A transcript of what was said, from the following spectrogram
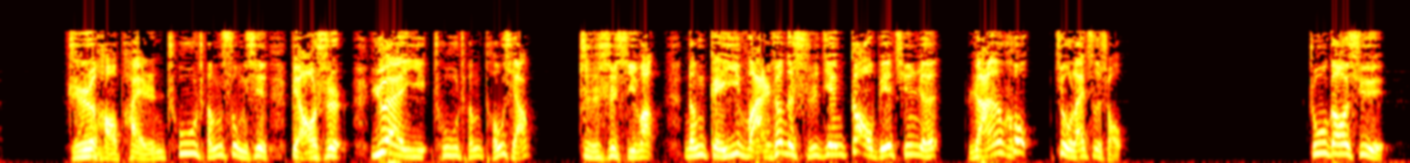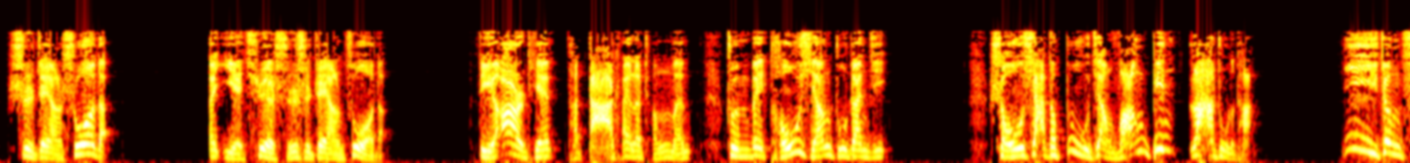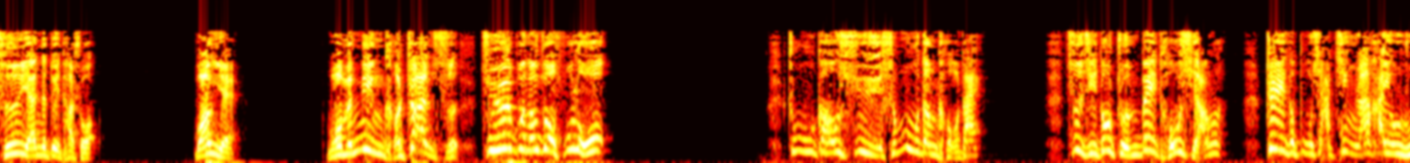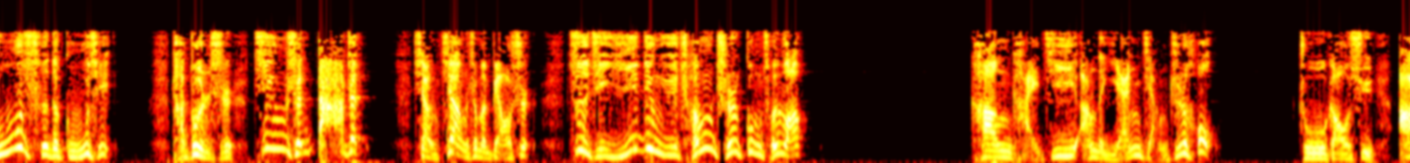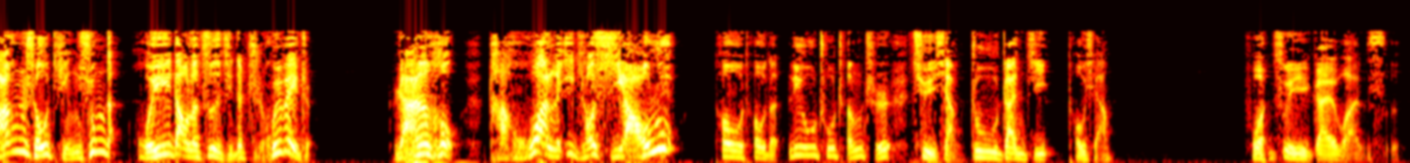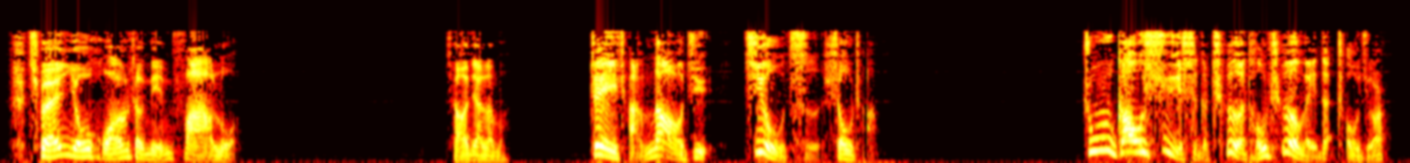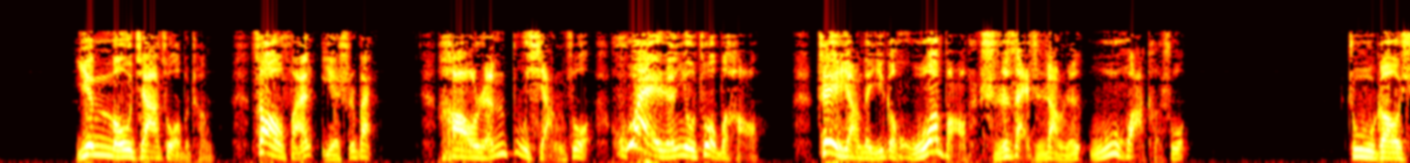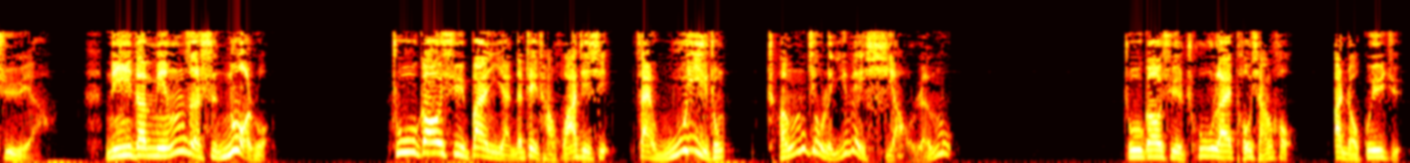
只好派人出城送信，表示愿意出城投降，只是希望能给一晚上的时间告别亲人，然后就来自首。朱高煦是这样说的，哎，也确实是这样做的。第二天，他打开了城门，准备投降朱瞻基。手下的部将王斌拉住了他。义正辞严的对他说：“王爷，我们宁可战死，绝不能做俘虏。”朱高煦是目瞪口呆，自己都准备投降了，这个部下竟然还有如此的骨气，他顿时精神大振，向将士们表示自己一定与城池共存亡。慷慨激昂的演讲之后。朱高煦昂首挺胸的回到了自己的指挥位置，然后他换了一条小路，偷偷的溜出城池，去向朱瞻基投降。我罪该万死，全由皇上您发落。瞧见了吗？这场闹剧就此收场。朱高煦是个彻头彻尾的丑角。阴谋家做不成，造反也失败，好人不想做，坏人又做不好，这样的一个活宝，实在是让人无话可说。朱高煦呀，你的名字是懦弱。朱高煦扮演的这场滑稽戏，在无意中成就了一位小人物。朱高煦出来投降后，按照规矩。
